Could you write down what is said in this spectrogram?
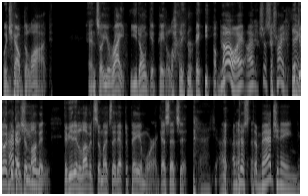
which mm-hmm. helped a lot. And so you're right. You don't get paid a lot in radio. No, I, I'm just trying to think. you do it because you, you, love it. If you didn't love it so much, they'd have to pay you more. I guess that's it. Uh, I, I'm just imagining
